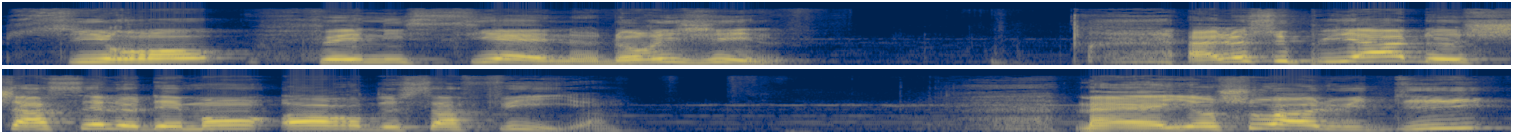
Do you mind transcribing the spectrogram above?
syro-phénicienne d'origine. Elle le supplia de chasser le démon hors de sa fille. Mais Yoshua lui dit,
